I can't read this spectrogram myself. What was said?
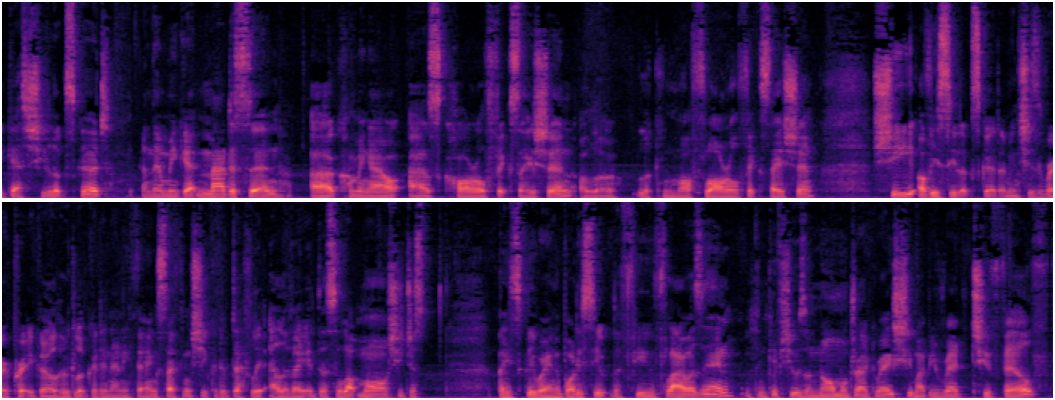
I guess she looks good. And then we get Madison uh, coming out as Coral Fixation, although looking more floral fixation. She obviously looks good. I mean, she's a very pretty girl who'd look good in anything, so I think she could have definitely elevated this a lot more. She just basically wearing a bodysuit with a few flowers in. I think if she was a normal drag race, she might be read to filth.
